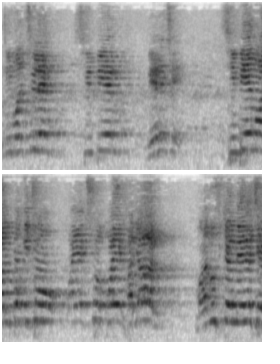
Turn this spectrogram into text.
উনি বলছিলেন সিপিএম মেরেছে। সিপিএম অল্প কিছু কয়েকশো, কয়েক হাজার মানুষকে মেরেছে,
